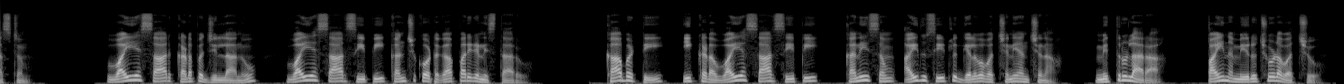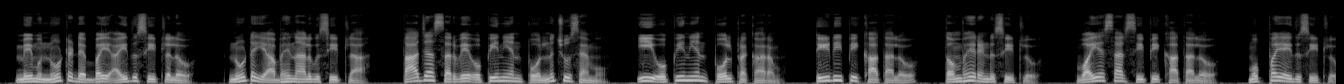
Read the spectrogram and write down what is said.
కష్టం. వైఎస్ఆర్ కడప జిల్లాను వైఎస్ఆర్సీపీ కంచుకోటగా పరిగణిస్తారు. కాబట్టి ఇక్కడ వైఎస్ఆర్సీపీ కనీసం ఐదు సీట్లు గెలవవచ్చని అంచనా. మిత్రులారా పైన మీరు చూడవచ్చు. మేము నూట డెబ్బై ఐదు సీట్లలో నూట యాభై నాలుగు సీట్ల తాజా సర్వే ఒపీనియన్ పోల్ను చూశాము. ఈ ఒపీనియన్ పోల్ ప్రకారం టీడీపీ ఖాతాలో తొంభై రెండు సీట్లు వైఎస్ఆర్సీపీ ఖాతాలో ముప్పై ఐదు సీట్లు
